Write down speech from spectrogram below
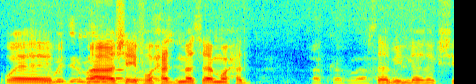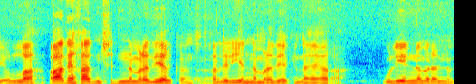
وما شايف حد ما سامو حد. سبيل الله داكشي والله غادي غادي نشد النمره ديالك تخلي لي النمره ديالك هنايا راه قول لي النمره النم-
